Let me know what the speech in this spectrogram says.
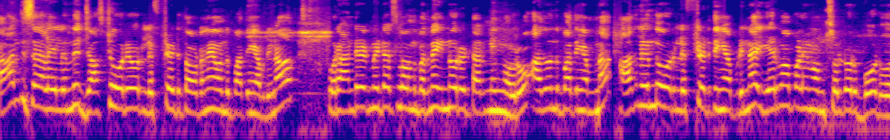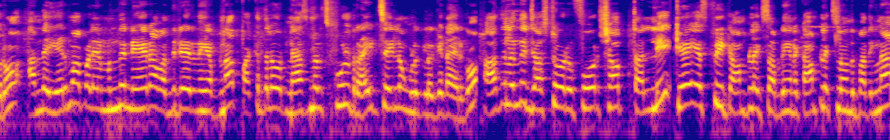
காந்தி சாலையிலேருந்து ஜஸ்ட் ஒரே ஒரு லெஃப்ட் எடுத்த உடனே வந்து பார்த்தீங்க அப்படின்னா ஒரு ஹண்ட்ரட் மீட்டர்ஸில் வந்து பார்த்தீங்கன்னா இன்னொரு டர்னிங் வரும். அது வந்து பார்த்தீங்க அப்படின்னா அதுலேருந்து ஒரு லெஃப்ட் எடுத்தீங்க அப்படின்னா எருமாபாளையம் சொல்லிட்டு ஒரு போர்டு வரும். அந்த எருமாபாளையம் வந்து நேராக வந்துட்டே இருந்தீங்க அப்படின்னா பக்கத்தில் ஒரு நேஷனல் ஸ்கூல் ரைட் சைடில் உங்களுக்கு லொக்கேட் ஆயிருக்கும். அதுலேருந்து ஜஸ்ட் ஒரு ஃபோர் ஷாப் தள்ளி கேஎஸ்பி காம்ப்ளெக்ஸ் அப்படிங்கிற காம்ப்ளெக்ஸ்ல வந்து பார்த்தீங்கன்னா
